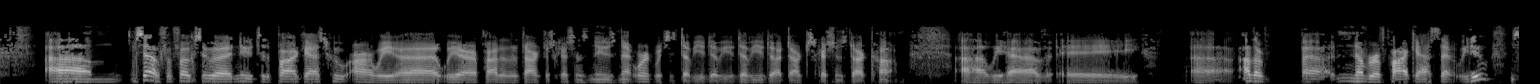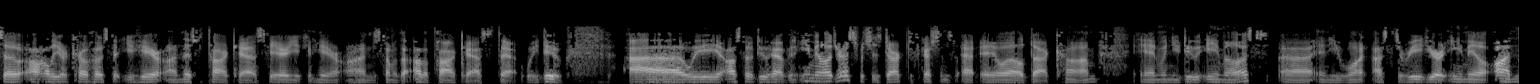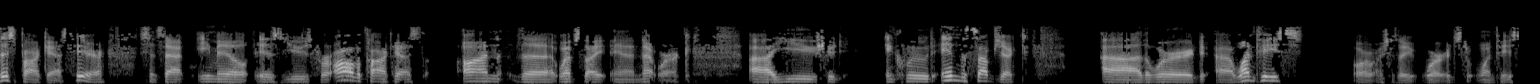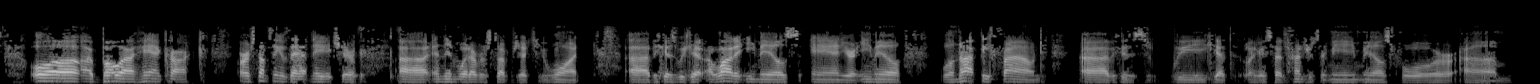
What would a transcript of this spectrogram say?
Um, so, for folks who are new to the podcast, who are we? Uh, we are part of the Dark Discussions News Network, which is www.darkdiscussions.com. Uh, we have a uh, other uh, number of podcasts that we do. So all your co-hosts that you hear on this podcast here, you can hear on some of the other podcasts that we do. Uh, we also do have an email address, which is darkdiscussions at AOL.com. And when you do email us uh, and you want us to read your email on this podcast here, since that email is used for all the podcasts on the website and network, uh, you should include in the subject uh, the word uh, One Piece, or I should say words, One Piece, or Boa Hancock, or something of that nature, uh, and then whatever subject you want, uh, because we get a lot of emails, and your email will not be found uh, because we get, like I said, hundreds of emails for um,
